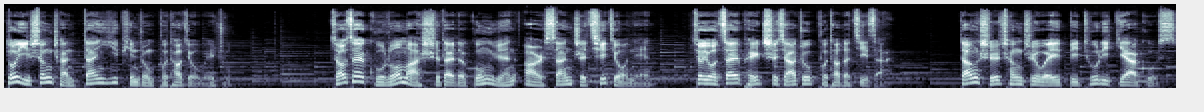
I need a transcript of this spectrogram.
多以生产单一品种葡萄酒为主。早在古罗马时代的公元二三至七九年，就有栽培赤霞珠葡萄的记载，当时称之为 Bituligiacus。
